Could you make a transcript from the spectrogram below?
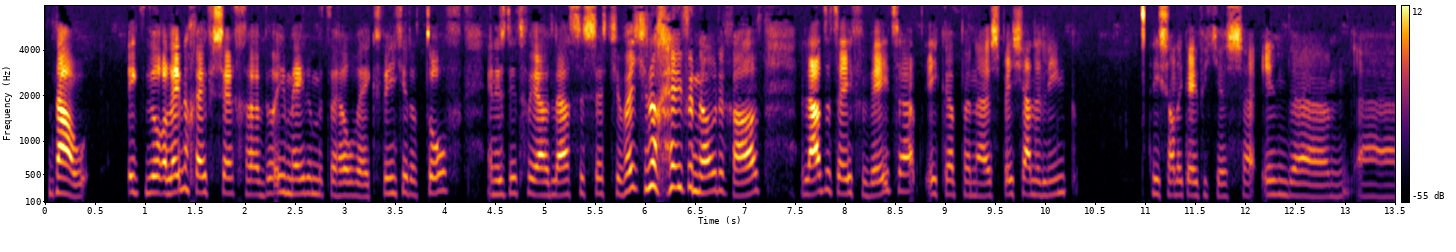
nou, ik wil alleen nog even zeggen, wil je meedoen met de Helweek? Vind je dat tof? En is dit voor jou het laatste setje wat je nog even nodig had? Laat het even weten. Ik heb een uh, speciale link. Die zal ik eventjes uh, in de, uh,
